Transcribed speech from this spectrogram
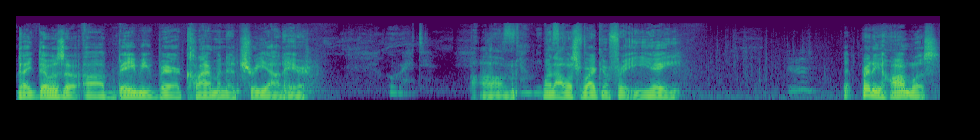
Like there was a, a baby bear climbing a tree out here. All right. Um, Please tell me when I was working for EA. They're pretty harmless.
